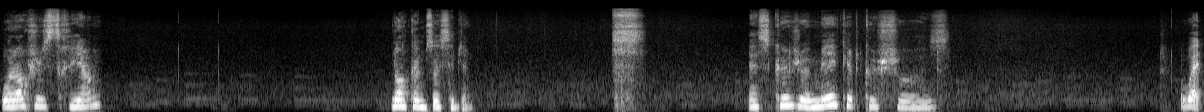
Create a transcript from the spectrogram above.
Ou alors juste rien. Non, comme ça, c'est bien. Est-ce que je mets quelque chose? Ouais,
